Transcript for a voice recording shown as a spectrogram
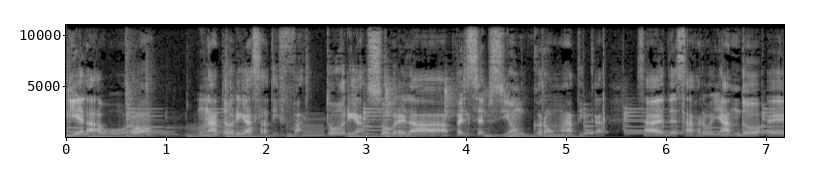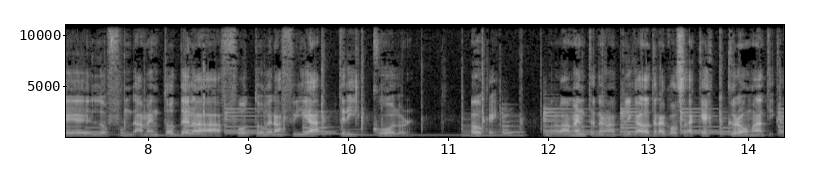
y elaboró una teoría satisfactoria sobre la percepción cromática, desarrollando eh, los fundamentos de la fotografía tricolor. Ok, nuevamente te voy a explicar otra cosa, que es cromática.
